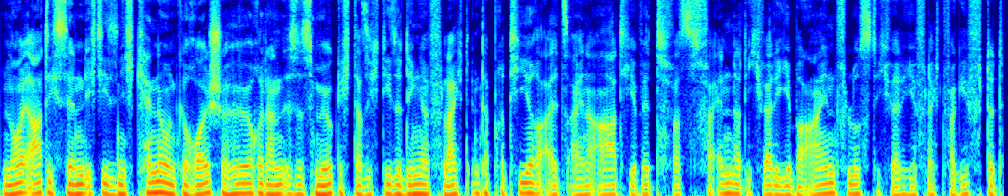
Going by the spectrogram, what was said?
neuartig sind, ich diese nicht kenne und Geräusche höre, dann ist es möglich, dass ich diese Dinge vielleicht interpretiere als eine Art, hier wird was verändert, ich werde hier beeinflusst, ich werde hier vielleicht vergiftet.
